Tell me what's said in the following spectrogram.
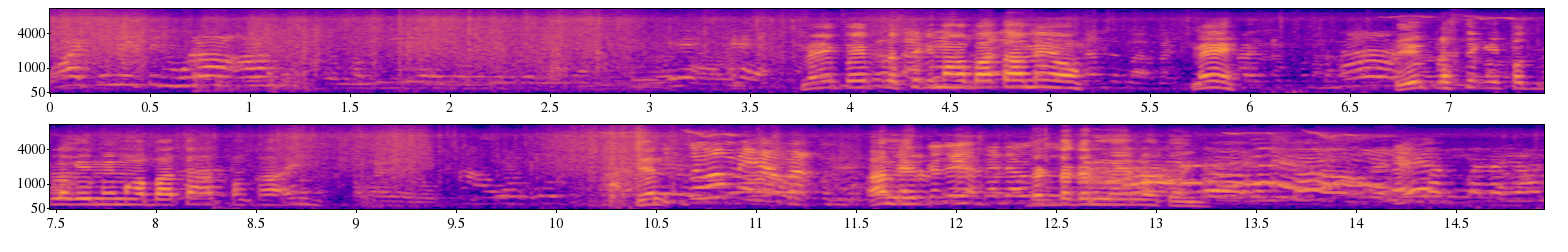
Baka punitin mo lang. ah. May, may plastic yung mga bata, may oh. May. Yung plastic ipaglagay mo yung mga bata at pangkain. Yan. Ito, may hawak. Ah, meron. Dagdagan mo yan, Otoy. Pala yan.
